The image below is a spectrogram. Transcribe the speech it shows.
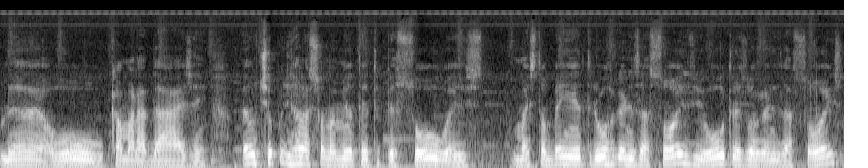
né, ou camaradagem. É um tipo de relacionamento entre pessoas mas também entre organizações e outras organizações,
